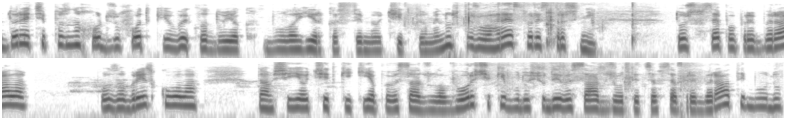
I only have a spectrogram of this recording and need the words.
До речі, познаходжу фотки, викладу, як була гірка з цими очітками. Ну, скажу, агресори страшні. Тож все поприбирала, позабризкувала. Там ще є очітки, які я повисаджувала в горщики, буду сюди висаджувати, це все прибирати буду.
